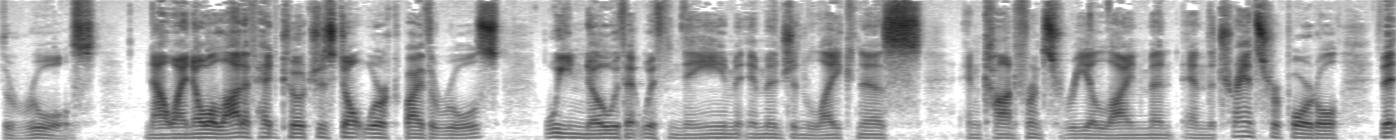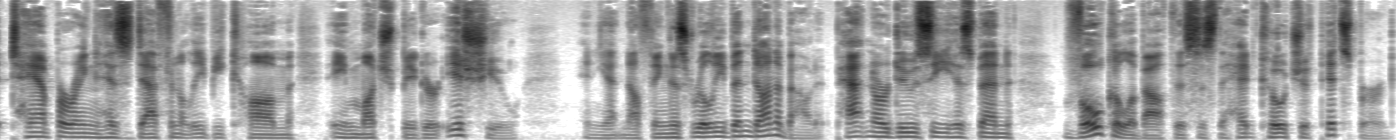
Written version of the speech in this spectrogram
the rules. Now I know a lot of head coaches don't work by the rules. We know that with name, image and likeness and conference realignment and the transfer portal that tampering has definitely become a much bigger issue and yet nothing has really been done about it. Pat Narduzzi has been vocal about this as the head coach of Pittsburgh,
